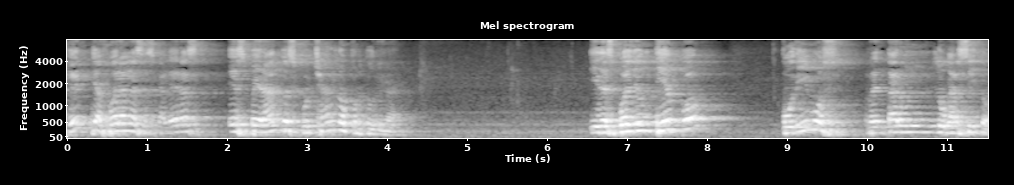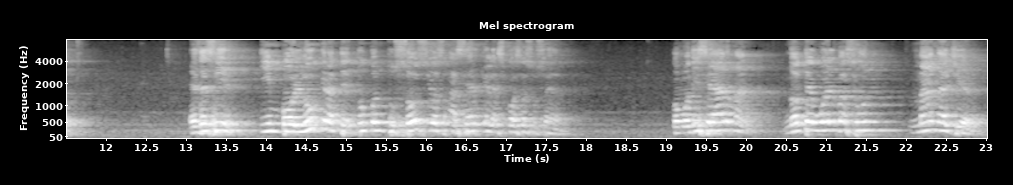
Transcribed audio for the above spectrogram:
gente afuera en las escaleras esperando escuchar la oportunidad. Y después de un tiempo pudimos rentar un lugarcito. Es decir, involúcrate tú con tus socios a hacer que las cosas sucedan. Como dice Arman, no te vuelvas un manager.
